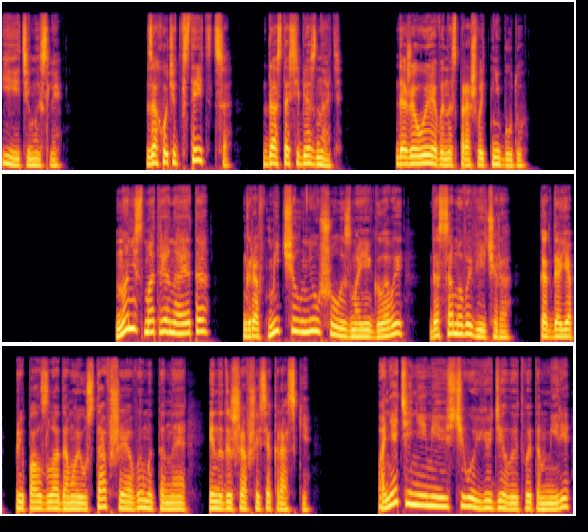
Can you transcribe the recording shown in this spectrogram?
и эти мысли. Захочет встретиться, даст о себе знать. Даже у Эвана спрашивать не буду. Но, несмотря на это, граф Митчелл не ушел из моей головы до самого вечера, когда я приползла домой уставшая, вымотанная и надышавшаяся краски. Понятия не имею, из чего ее делают в этом мире,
